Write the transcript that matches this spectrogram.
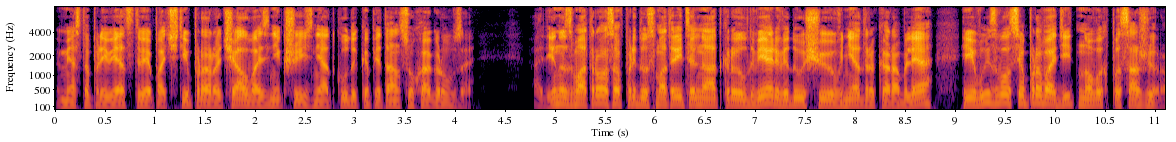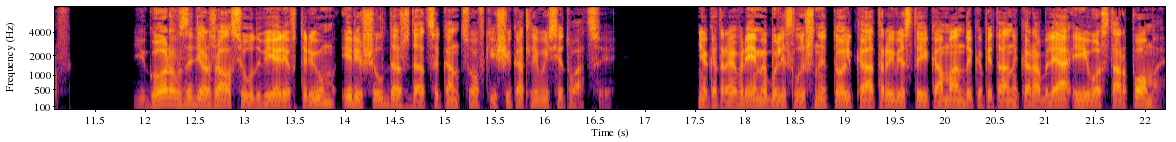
Вместо приветствия почти прорычал возникший из ниоткуда капитан сухогруза. Один из матросов предусмотрительно открыл дверь, ведущую в недра корабля, и вызвался проводить новых пассажиров. Егоров задержался у двери в трюм и решил дождаться концовки щекотливой ситуации. Некоторое время были слышны только отрывистые команды капитана корабля и его старпома.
